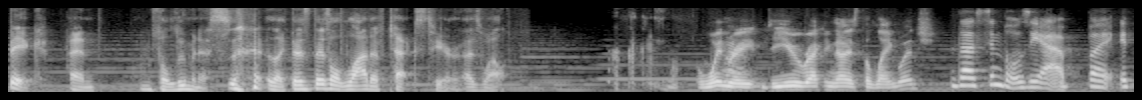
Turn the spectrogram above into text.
big and voluminous. like there's there's a lot of text here as well. Winry, do you recognize the language? The symbols, yeah, but it's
